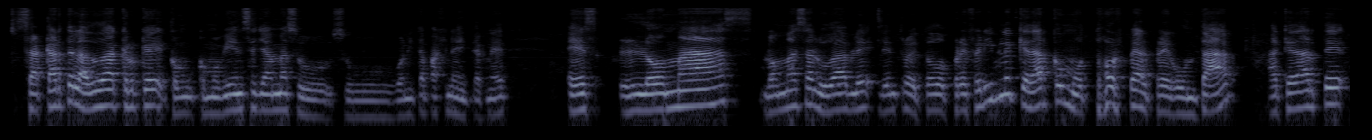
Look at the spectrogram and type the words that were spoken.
Sacarte la duda, creo que como bien se llama su, su bonita página de internet, es lo más, lo más saludable dentro de todo. Preferible quedar como torpe al preguntar a quedarte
